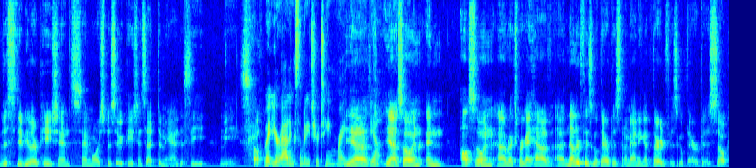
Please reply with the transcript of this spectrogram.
vestibular patients and more specific patients that demand to see me. So but you're adding somebody to your team, right? yeah, yeah. yeah. So and and also in uh, Rexburg, I have another physical therapist, and I'm adding a third physical therapist. So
